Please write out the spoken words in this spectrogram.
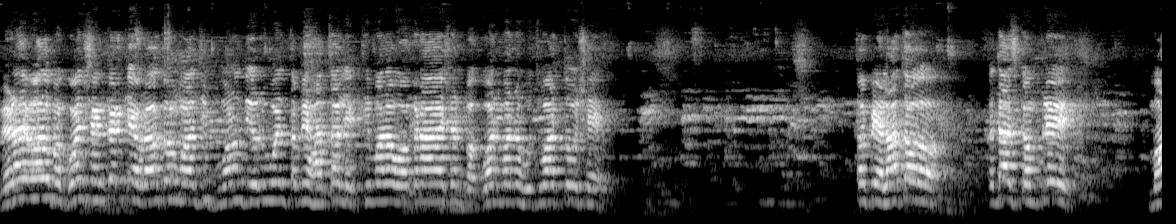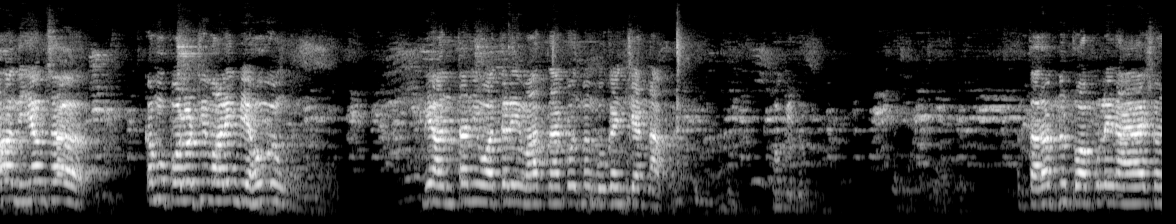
વેળાએ મારો ભગવાન શંકર કહેવરાતો માલજી ભુવાનું દેરું હોય તમે હાથા લેખથી મારા વગણા છે ભગવાન મને હુજવાડતો છે. તો પહેલા તો કદાચ કમ્પ્લેટ મારો નિયમ છે કે હું પલોઠી વાળીને બેહું. બે અંતરની વાતળી વાત નાખો તો મેં ગોગાઈને ચેન ના તરફનું ટોપું લઈને આવ્યા છો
